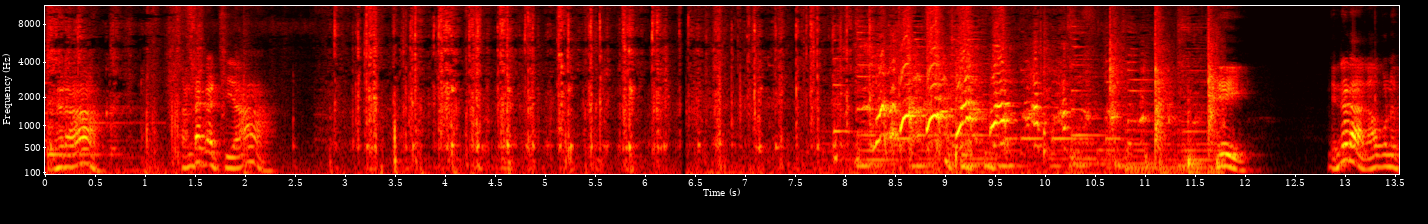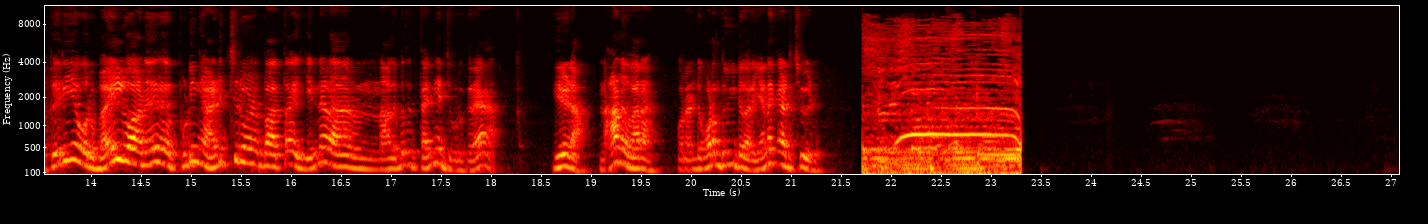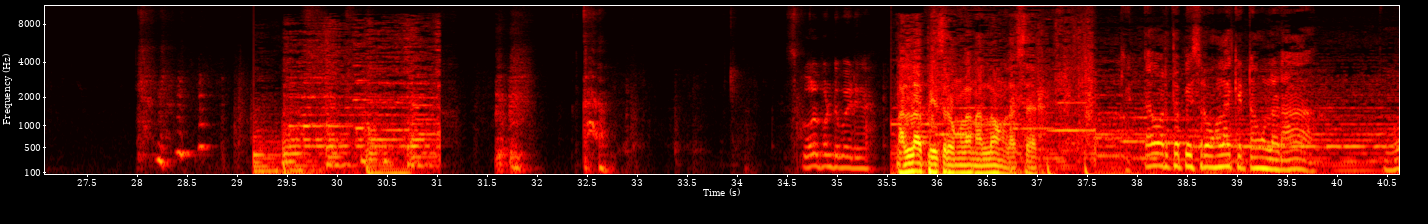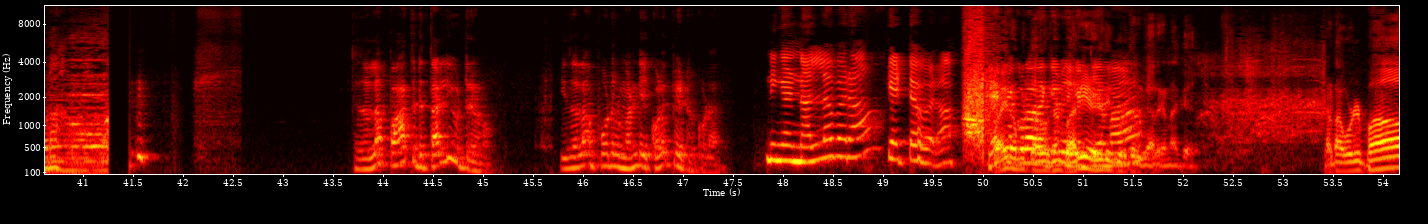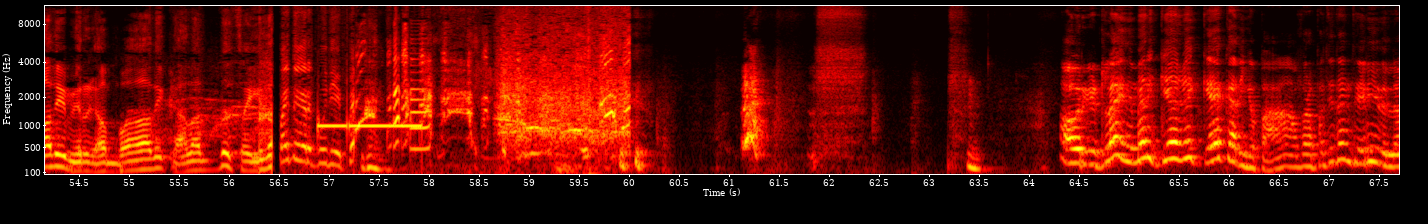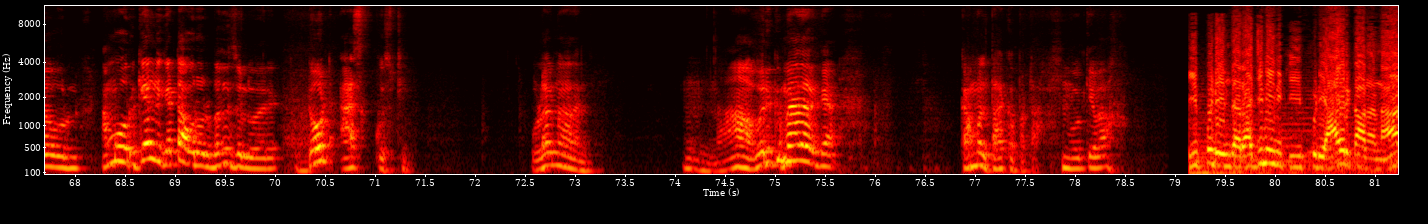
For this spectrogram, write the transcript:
என்னடா? சண்டை காட்சியா? டேய் என்னடா நான் உன்னை பெரிய ஒரு பயில்வானு புடிங்க அடிச்சிருவேன்னு பார்த்தா என்னடா நாலு பேருக்கு தண்ணி அடிச்சு கொடுக்குறேன் இருடா நானும் வரேன். ஒரு ரெண்டு குடம் தூக்கிட்டு வரேன். எனக்கு அடிச்சு விடு. ஸ்க்ரோல் பண்ணிட்டு போயிடுங்க. நல்லா பேசுறவங்களா நல்லவங்களா சார் கெட்ட வார்த்தை பேசுறவங்களா கெட்டவங்களடா? போடா. இதெல்லாம் பார்த்துட்டு தள்ளி விட்டுறணும். இதெல்லாம் போட்டு மண்டையை குழப்பிட்டு கூடாது. நீங்க நல்லவரா கெட்டவரா? கடவுள் பாதி மிருகம் பாதி கலந்து செய்த பைத்தியக்கார கூதி அவர்கிட்டலாம் இந்த மாதிரி கேள்வியே கேட்காதீங்கப்பா. அவரை பற்றி தான் தெரியுதுல்ல. ஒரு நம்ம ஒரு கேள்வி கேட்டால் அவர் ஒரு பதில் சொல்லுவார். Don't ask question Ulaganathan. நான் அவருக்கு மேலே இருக்கேன். கமல் தாக்கப்பட்டார். ஓகேவா இப்படி இந்த ரஜினி இன்னைக்கு இப்படி ஆயிருக்கானா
